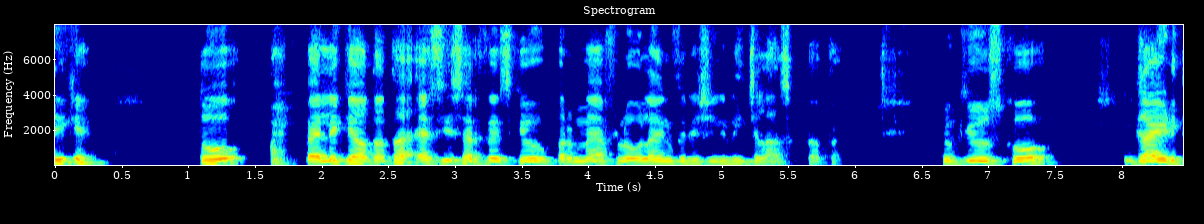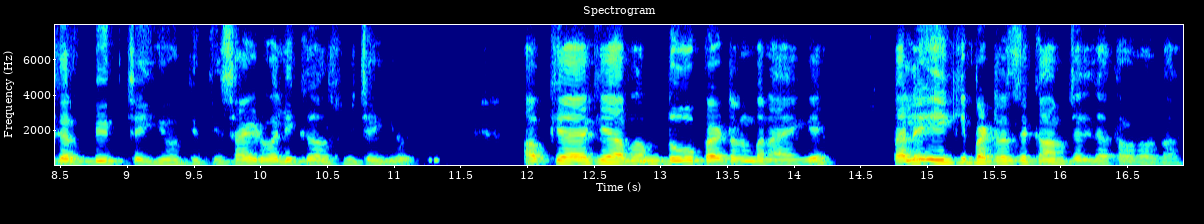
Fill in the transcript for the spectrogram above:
ठीक है? तो पहले क्या होता था, ऐसी सरफेस के ऊपर मैं फ्लो लाइन फिनिशिंग नहीं चला सकता था, क्योंकि उसको गाइड कर भी चाहिए होती थी साइड वाली कर्व्स भी चाहिए होती अब क्या है कि अब हम दो पैटर्न बनाएँगे पहले एक ही पैटर्न से काम चल जाता होता था।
